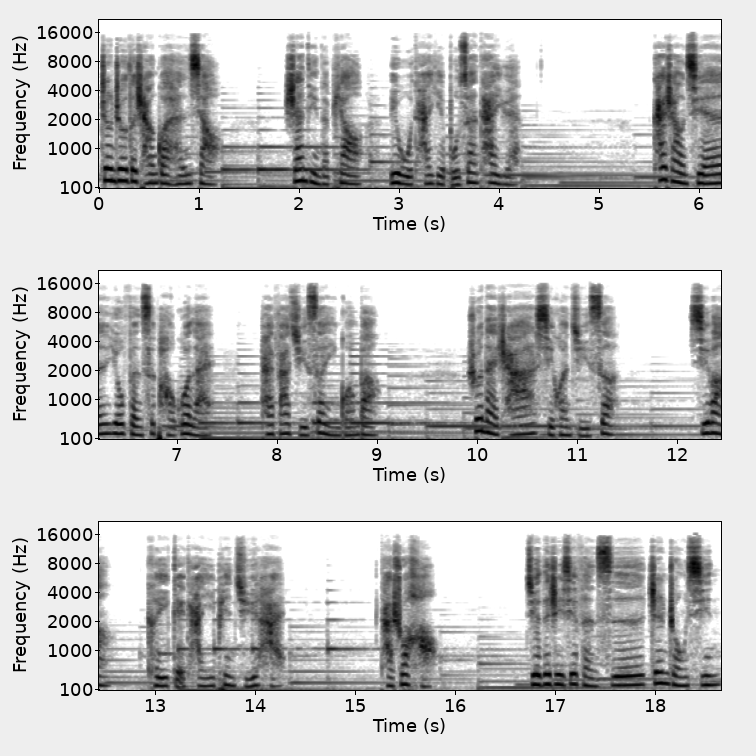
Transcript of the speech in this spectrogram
郑州的场馆很小，山顶的票离舞台也不算太远。开场前有粉丝跑过来，拍发橘色荧光棒，说奶茶喜欢橘色，希望可以给他一片橘海。他说好，觉得这些粉丝真忠心，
